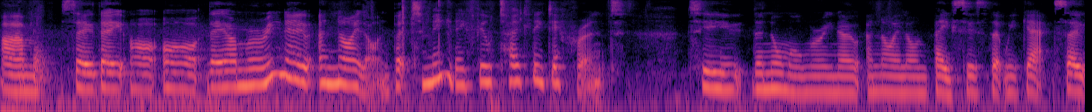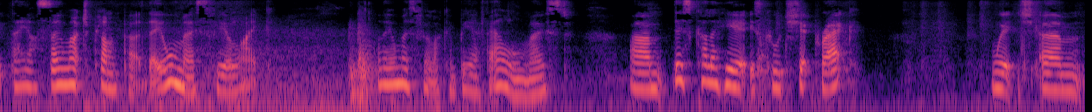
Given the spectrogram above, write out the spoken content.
Um, so they are, are they are merino and nylon, but to me they feel totally different to the normal merino and nylon bases that we get. So they are so much plumper. They almost feel like, well, they almost feel like a BFL almost. Um, this colour here is called Shipwreck, which um,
